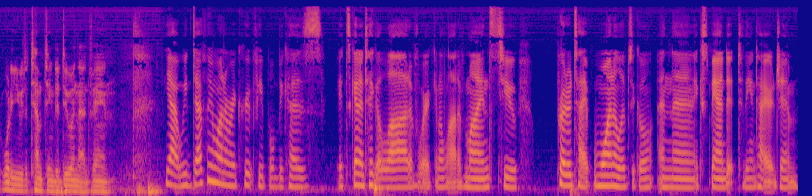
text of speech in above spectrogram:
What are you attempting to do in that vein? Yeah, we definitely want to recruit people because it's going to take a lot of work and a lot of minds to prototype one elliptical and then expand it to the entire gym.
